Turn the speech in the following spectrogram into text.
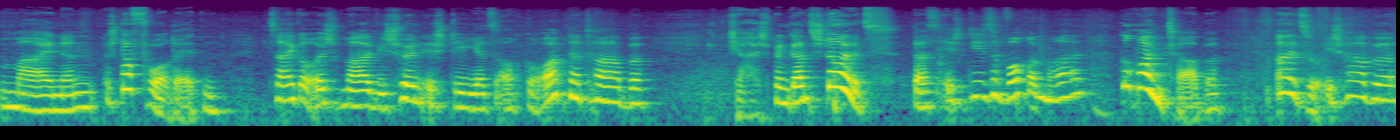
meinen Stoffvorräten. Ich zeige euch mal, wie schön ich die jetzt auch geordnet habe. Tja, ich bin ganz stolz, dass ich diese Woche mal geräumt habe. Also, ich habe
